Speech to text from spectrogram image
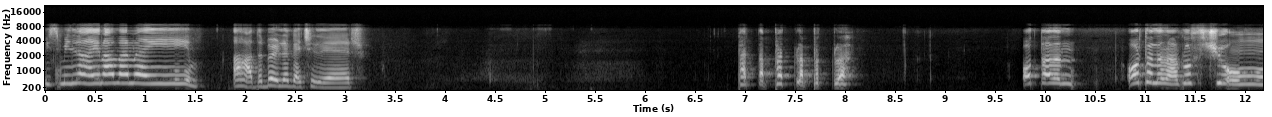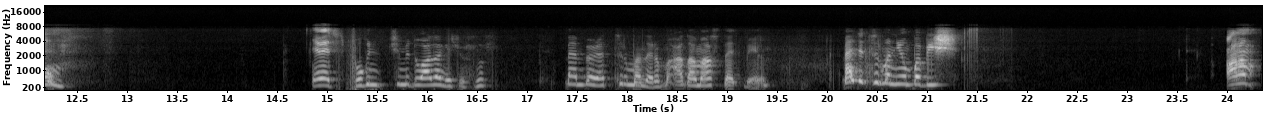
Bismillahirrahmanirrahim. Aha da böyle geçilir. Patla patla patla. Ortalığın, ortalığın ağzına sıçıyorum. Evet bugün şimdi duvardan geçiyorsunuz. Ben böyle tırmanırım. Adamı hasta etmeyelim. Ben de tırmanıyorum babiş. Anam.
